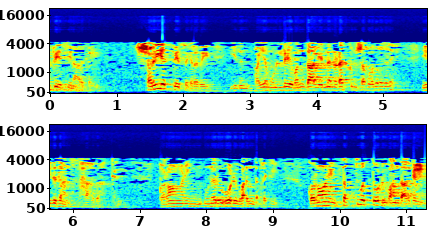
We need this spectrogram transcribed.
பேசினார்கள். ஷரியத் பேசுகிறது. இதன் பயம் உள்ளே வந்தால் என்ன நடக்கும் சகோதரர்களே? இதுதான் சாகவாக்கள் குரானின் உணர்வோடு வாழ்ந்தார்கள் குரானின் தத்துவத்தோடு வாழ்ந்தார்கள்.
